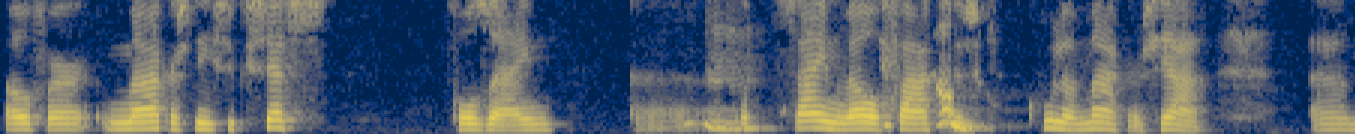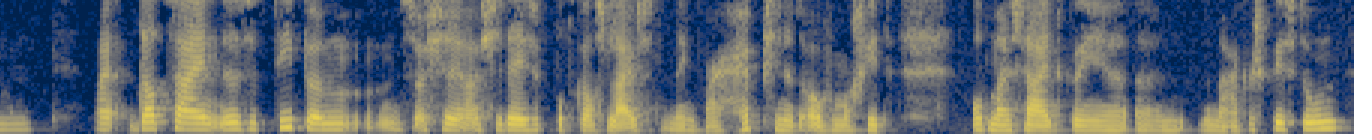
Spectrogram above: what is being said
over makers die succesvol zijn. Uh, mm. Dat zijn wel vaak dus coole makers, ja. Um, maar dat zijn dus het type, dus als je, als je deze podcast luistert en denkt, waar heb je het over Margriet? Op mijn site kun je um, de makersquiz doen.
